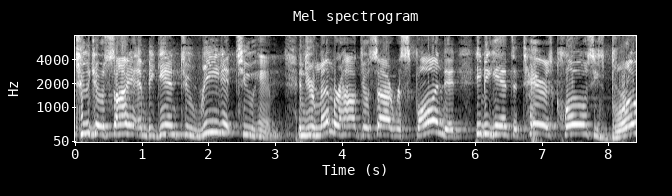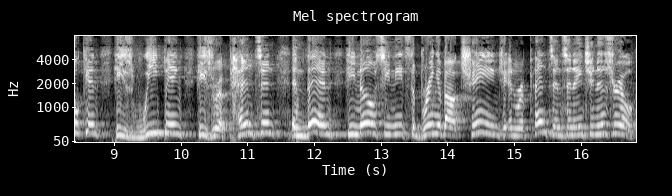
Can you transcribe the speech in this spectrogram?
to Josiah and began to read it to him. And do you remember how Josiah responded? He began to tear his clothes. He's broken. He's weeping. He's repentant. And then he knows he needs to bring about change and repentance in ancient Israel.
